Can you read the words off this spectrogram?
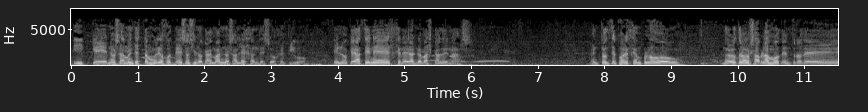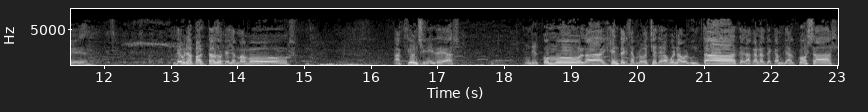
y que no solamente están muy lejos de eso, sino que además nos alejan de ese objetivo. Que lo que hacen es generar nuevas cadenas. Entonces, por ejemplo, nosotros hablamos dentro de, de un apartado que llamamos Acción sin ideas, de cómo la, hay gente que se aprovecha de la buena voluntad, de las ganas de cambiar cosas,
